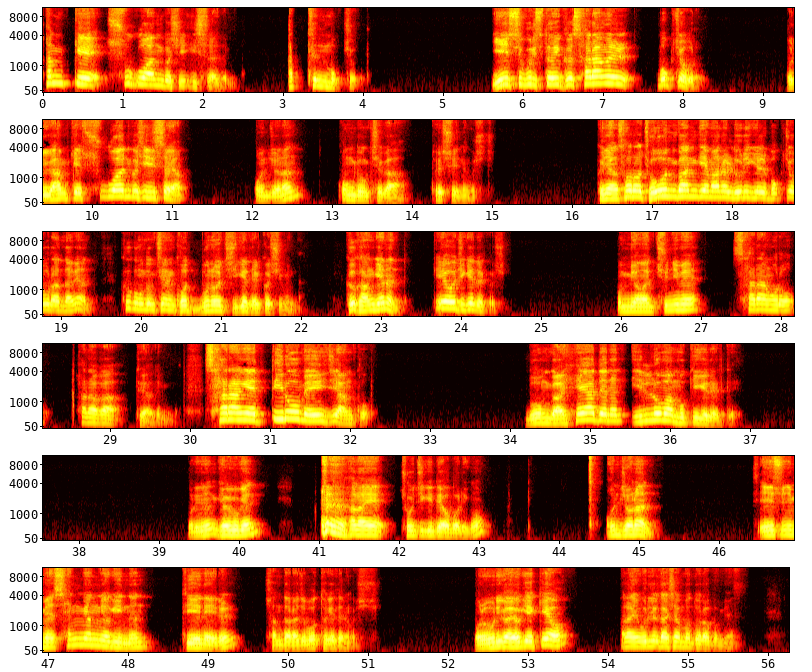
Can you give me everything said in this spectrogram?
함께 수고한 것이 있어야 됩니다. 같은 목적으로. 예수 그리스도의 그 사랑을 목적으로 우리가 함께 수고한 것이 있어야 온전한 공동체가 될 수 있는 것이죠. 그냥 서로 좋은 관계만을 누리길 목적으로 한다면 그 공동체는 곧 무너지게 될 것입니다. 그 관계는 깨어지게 될 것입니다. 분명한 주님의 사랑으로 하나가 되어야 됩니다. 사랑의 띠로 매이지 않고 무언가 해야 되는 일로만 묶이게 될 때, 우리는 결국엔 하나의 조직이 되어버리고 온전한 예수님의 생명력이 있는 DNA를 전달하지 못하게 되는 것이죠. 오늘 우리가 여기에 깨어 하나님 우리를 다시 한번 돌아보면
